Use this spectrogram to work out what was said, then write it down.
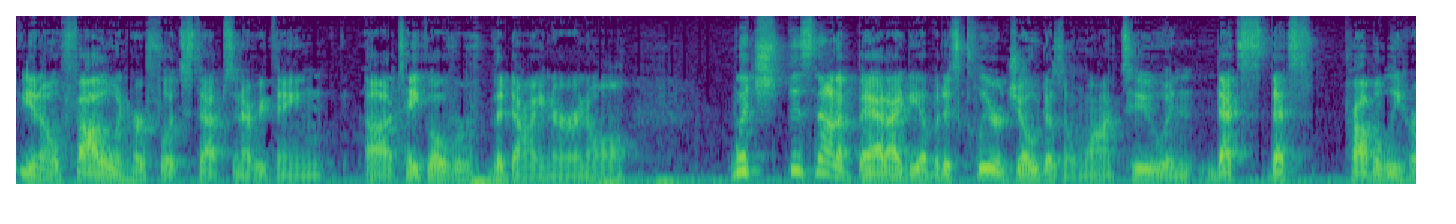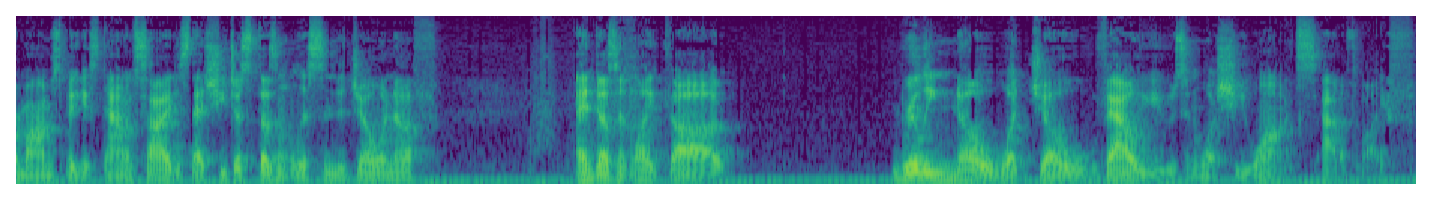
you know, follow in her footsteps and everything, uh, take over the diner and all, which is not a bad idea. But it's clear Jo doesn't want to, and that's that's probably her mom's biggest downside is that she just doesn't listen to Jo enough, and doesn't like uh, really know what Jo values and what she wants out of life.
